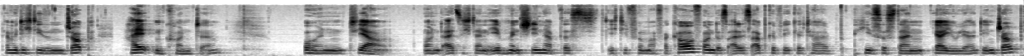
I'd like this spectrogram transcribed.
damit ich diesen Job halten konnte. Und ja, und als ich dann eben entschieden habe, dass ich die Firma verkaufe und das alles abgewickelt habe, hieß es dann, ja Julia, den Job,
